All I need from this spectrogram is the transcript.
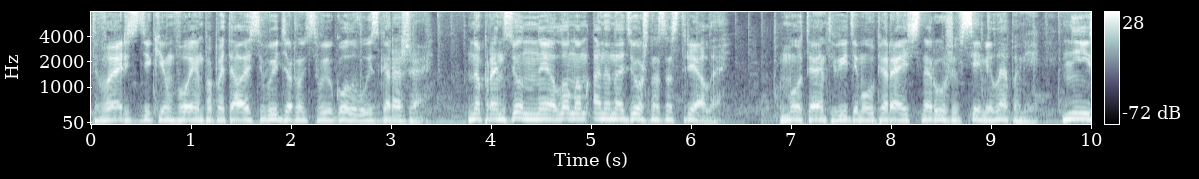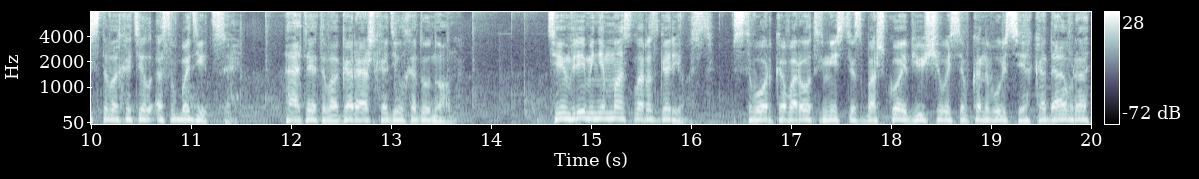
Тварь с диким воем попыталась выдернуть свою голову из гаража, но пронзенная ломом она надежно застряла. Мутант, видимо, упираясь снаружи всеми лапами, неистово хотел освободиться. От этого гараж ходил ходуном. Тем временем масло разгорелось. Створка ворот вместе с башкой бьющегося в конвульсиях кадавра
